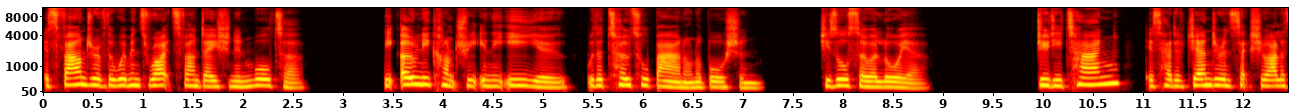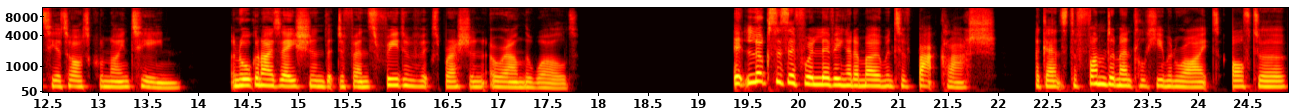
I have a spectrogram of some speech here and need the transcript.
is founder of the Women's Rights Foundation in Malta, the only country in the EU with a total ban on abortion. She's also a lawyer. Judy Taing is head of gender and sexuality at Article 19, an organisation that defends freedom of expression around the world. It looks as if we're living at a moment of backlash against a fundamental human right after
